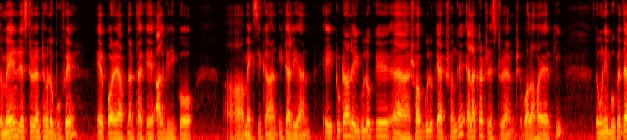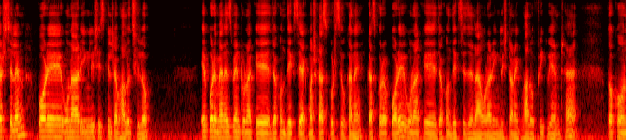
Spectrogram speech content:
তো মেইন রেস্টুরেন্টটা হলো বুফে এরপরে আপনার থাকে আলগ্রিকো মেক্সিকান ইটালিয়ান এই টোটাল এইগুলোকে সবগুলোকে একসঙ্গে এলাকার রেস্টুরেন্ট বলা হয় আর কি। তো উনি বুফেতে আসছিলেন, পরে ওনার ইংলিশ স্কিলটা ভালো ছিল। এরপরে ম্যানেজমেন্ট ওনাকে যখন দেখছে, এক মাস কাজ করছে ওখানে, কাজ করার পরে ওনাকে যখন দেখছে যে না, ওনার ইংলিশটা অনেক ভালো ফ্রিকুয়েন্ট হ্যাঁ তখন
